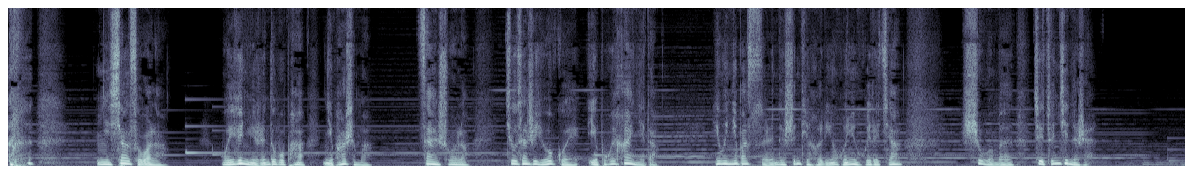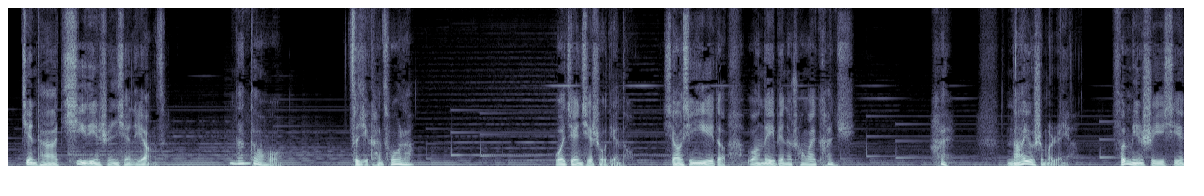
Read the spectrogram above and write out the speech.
你笑死我了！我一个女人都不怕，你怕什么？再说了，就算是有鬼，也不会害你的，因为你把死人的身体和灵魂运回了家，是我们最尊敬的人。见他气定神闲的样子，难道自己看错了？我捡起手电筒，小心翼翼的往那边的窗外看去。嗨！哪有什么人呀？分明是一些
